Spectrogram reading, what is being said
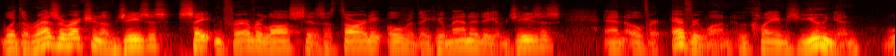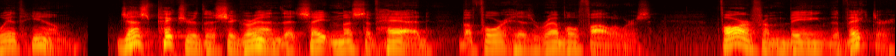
With the resurrection of Jesus, Satan forever lost his authority over the humanity of Jesus and over everyone who claims union with him. Just picture the chagrin that Satan must have had before his rebel followers. Far from being the victor,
